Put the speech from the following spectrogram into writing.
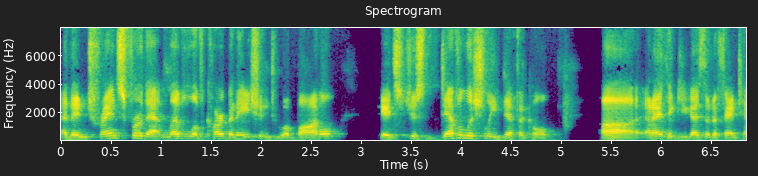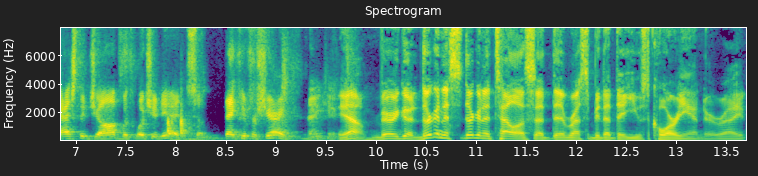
and then transfer that level of carbonation to a bottle. It's just devilishly difficult. Uh, and I think you guys did a fantastic job with what you did. So thank you for sharing. Thank you. Yeah, very good. They're gonna they're gonna tell us at the recipe that they used coriander, right?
